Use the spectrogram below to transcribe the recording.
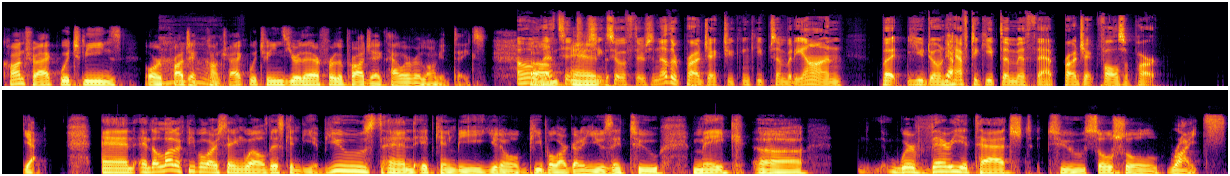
contract which means or project Oh. contract which means you're there for the project however long it takes Oh, Um, that's interesting. so if there's another project, you can keep somebody on, but you don't Yeah. have to keep them if that project falls apart. Yeah. And and a lot of people are saying well this can be abused and it can be you know people are going to use it to make uh we're very attached to social rights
